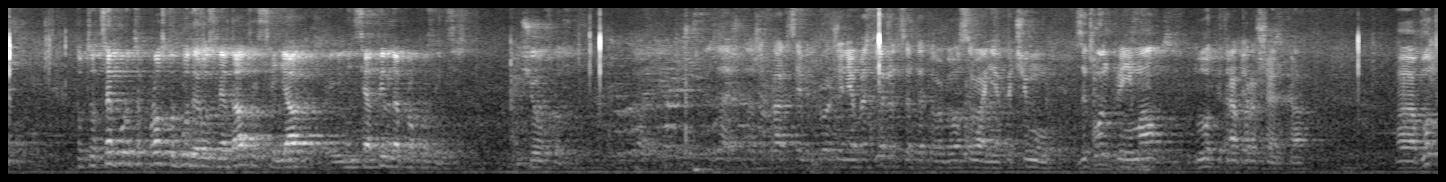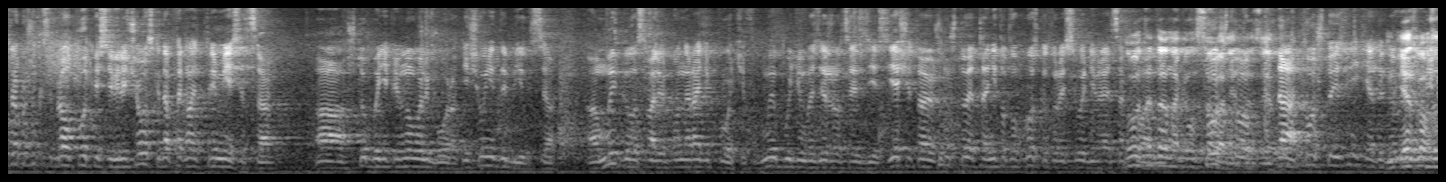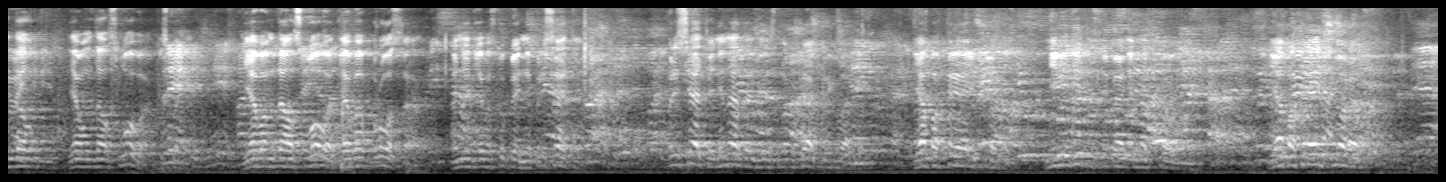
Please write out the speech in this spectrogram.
Тобто це буде- просто буде розглядатися як ініціативна пропозиція. Еще вопрос. Хочу сказать, что наша фракция «Відродження» воздержится от этого голосования. Почему? Закон принимал блок Петра Порошенко. Э, Блок Петра Порошенко собирал подписи Величевского, когда потратил три месяца, чтобы не переименовали город. Ничего не добился. А Мы голосовали в Верховной Раде против. Мы будем воздерживаться здесь. Я считаю, ну, что это не тот вопрос, который сегодня является Ну, актуальным. это да, на голосование То, что- это. Да, то, что, извините, я договорю. Я, вам не задал, я вам дал слово, Я вам дал слово для вопроса, а не для выступления. Присядьте. Присядьте, не надо здесь нарушать регламент. Я повторяю еще раз. Не ведите себя недостойно. Я повторяю еще раз.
